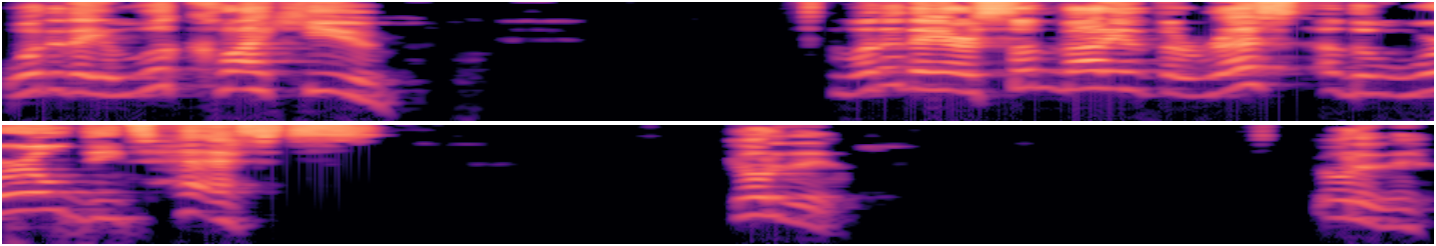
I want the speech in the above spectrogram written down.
whether they look like you, whether they are somebody that the rest of the world detests, go to them. Go to them.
